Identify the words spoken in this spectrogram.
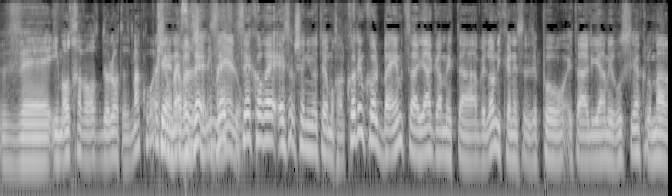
ועם עוד חברות גדולות. אז מה קורה כן, שם בעשר שנים זה, האלו? זה קורה עשר שנים יותר מאוחר. קודם כל, באמצע היה גם את ה... ולא ניכנס לזה פה, את העלייה מרוסיה. כלומר,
